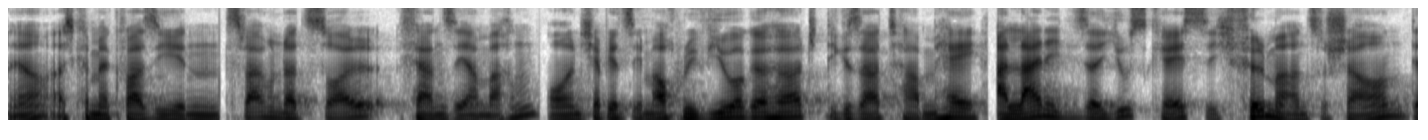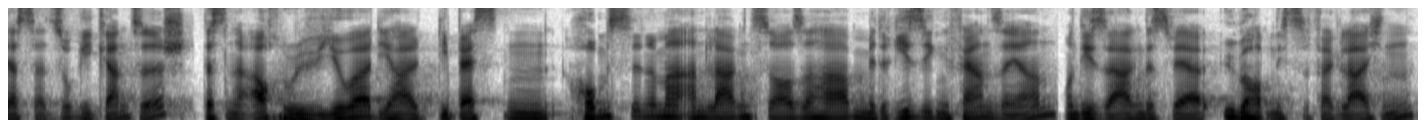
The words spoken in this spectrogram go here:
Ja, also ich kann mir quasi einen 200 Zoll Fernseher machen. Und ich habe jetzt eben auch Reviewer gehört, die gesagt haben, hey, alleine dieser Use Case, sich Filme anzuschauen, der ist halt so gigantisch. Das sind auch Reviewer, die halt die besten Home Cinema Anlagen zu Hause haben mit riesigen Fernsehern. Und die sagen, das wäre überhaupt nicht zu vergleichen.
